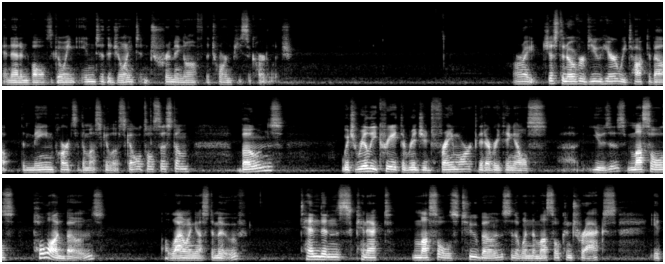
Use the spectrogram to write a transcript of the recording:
and that involves going into the joint and trimming off the torn piece of cartilage. All right, just an overview here. We talked about the main parts of the musculoskeletal system. Bones, which really create the rigid framework that everything else uh, uses. Muscles pull on bones, allowing us to move. Tendons connect muscles to bones so that when the muscle contracts, it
